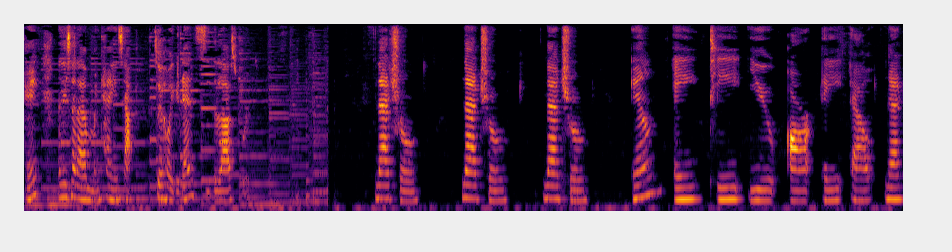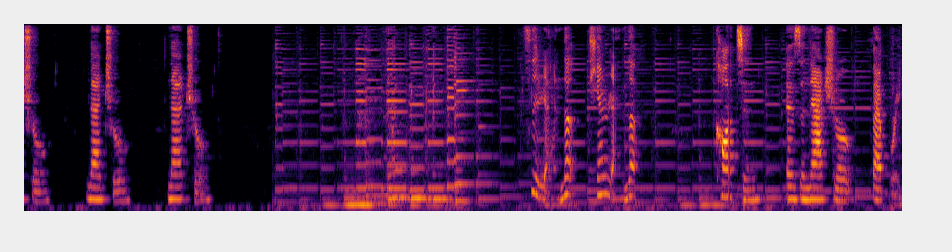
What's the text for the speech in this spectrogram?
OK，那接下来我们看一下最后一个单词的 last word，natural，natural，natural，N A T U R A L，natural，natural，natural，自然的，天然的。Cotton is a natural fabric.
